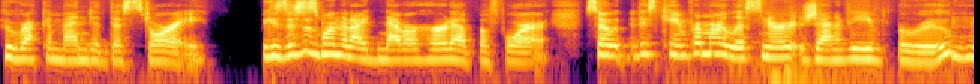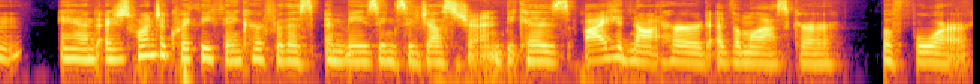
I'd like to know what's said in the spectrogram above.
who recommended this story because this is one that I'd never heard of before. So this came from our listener, Genevieve Baru. mhm. And I just wanted to quickly thank her for this amazing suggestion because I had not heard of the mollasca before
